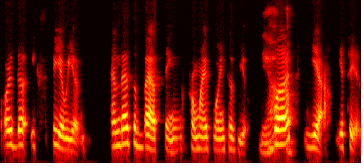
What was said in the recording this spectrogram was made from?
or the experience and that's a bad thing from my point of view yeah. but yeah it is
